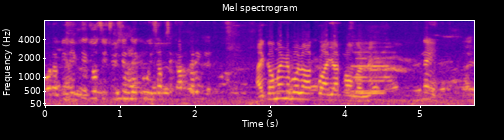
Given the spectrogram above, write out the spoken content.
और अभी देखते जो सिचुएशन है वो हिसाब से काम करेंगे। हाईकमांड ने बोला आपको आज़ाद फॉर्म भरना नहीं।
